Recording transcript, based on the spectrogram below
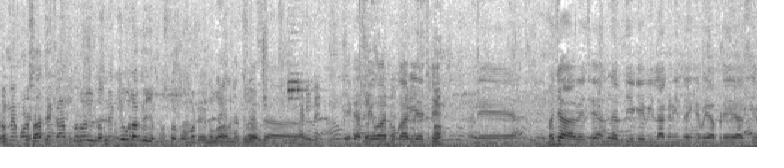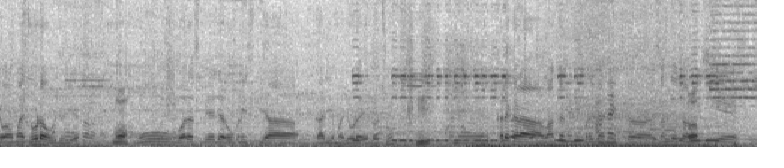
તમે પણ સાથે કામ કરો છો. તમને કેવું લાગે છે પુસ્તકો માટેનું એક આ સેવાનું કાર્ય છે. મજા આવે છે. અંદરથી એક એવી લાગણી થાય કે ભાઈ આપણે આ સેવામાં જોડાવવું જોઈએ. હું. વર્ષ બે હજાર ઓગણીસથી આ કાર્યમાં જોડાયેલો છું. અને ખરેખર આ વાંકાનેરની પ્રજાને સંદેશ કે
